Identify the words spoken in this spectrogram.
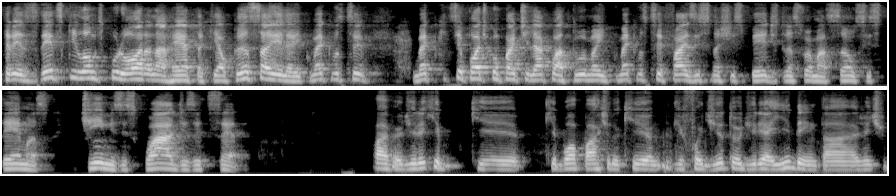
300 km por hora na reta, que alcança ele aí. Como é que você Como é que você pode compartilhar com a turma? Como é que você faz isso na XP de transformação, sistemas, times, squads, etc. Fábio, eu diria que, que, que boa parte do que, do que foi dito, eu diria idem, tá? A gente,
